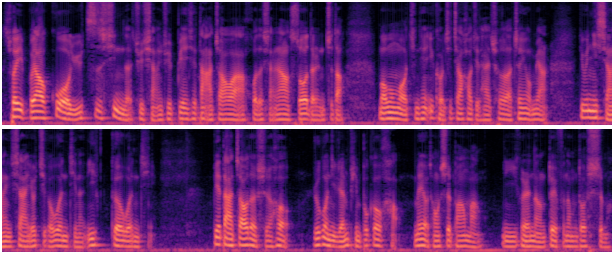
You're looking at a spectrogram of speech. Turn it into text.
所以不要过于自信的去想去编一些大招啊，或者想让所有的人知道某某某今天一口气交好几台车了，真有面儿。因为你想一下，有几个问题呢？一个问题，憋大招的时候，如果你人品不够好，没有同事帮忙。你一个人能对付那么多事吗？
